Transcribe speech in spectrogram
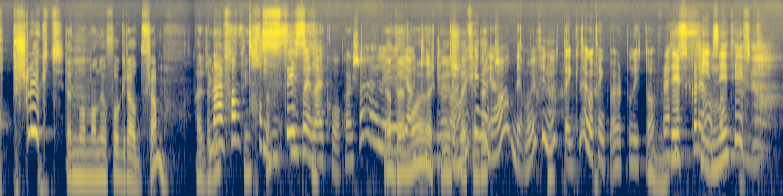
oppslukt! Den må man jo få gravd fram. Herregud. Den er fantastisk! På NRK, kanskje? Eller Ja, det må virkelig Det må vi finne ut. ut. Ja, det må vi finne ut. Den kunne jeg godt tenke meg å høre på nytt òg. Definitivt. det, altså.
